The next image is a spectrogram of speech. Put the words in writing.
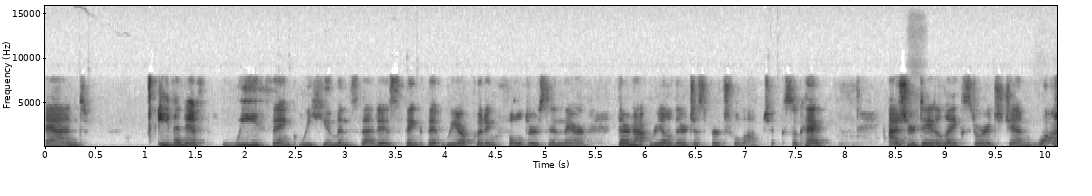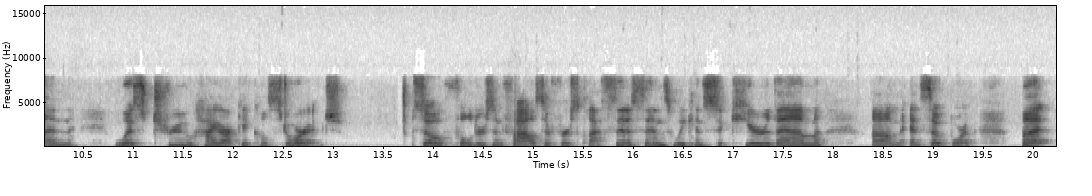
And even if we think, we humans that is, think that we are putting folders in there, they're not real, they're just virtual objects, okay? Azure Data Lake Storage Gen 1 was true hierarchical storage. So folders and files are first class citizens, we can secure them, um, and so forth. But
